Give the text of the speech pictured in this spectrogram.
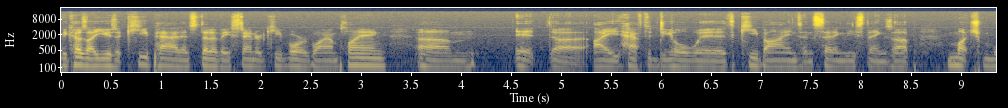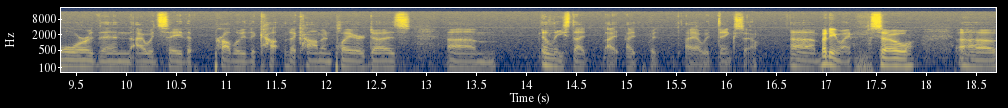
because I use a keypad instead of a standard keyboard while I'm playing, um, it uh, I have to deal with keybinds and setting these things up much more than I would say the probably the co the common player does. Um, at least I, I, I, would I would think so. Uh, but anyway, so uh,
